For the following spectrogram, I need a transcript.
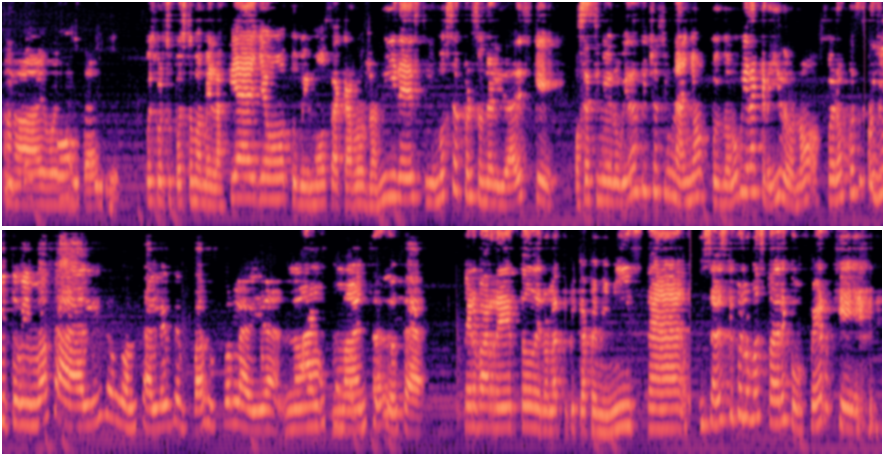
Ay, bonita. Este, pues por supuesto Mamela Fiallo, tuvimos a Carlos Ramírez, tuvimos a personalidades que o sea, si me lo hubieran dicho hace un año, pues no lo hubiera creído, ¿no? Fueron cosas Y tuvimos a Alison González de Pasos por la Vida. No manches, o sea... Fer Barreto, de No la Típica Feminista. ¿Y sabes qué fue lo más padre con Fer? Que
